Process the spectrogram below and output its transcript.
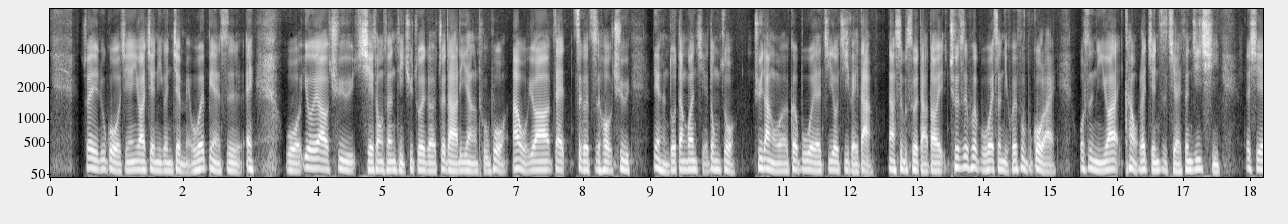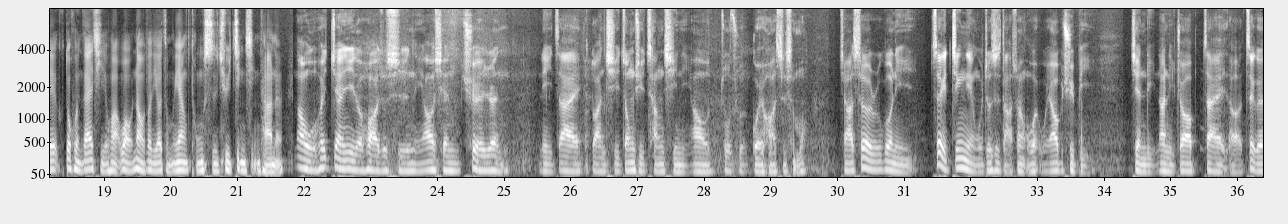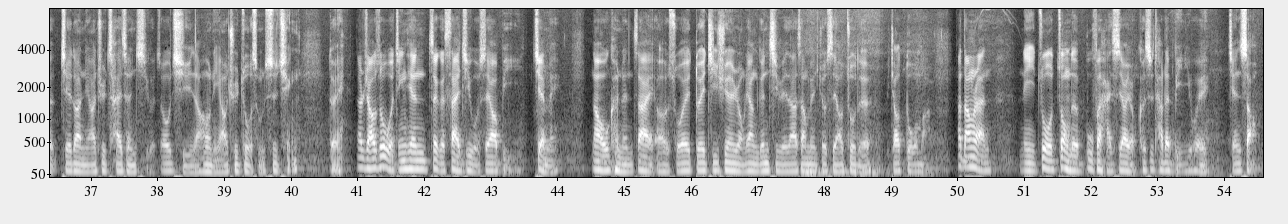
所以，如果我今天又要建立跟健美，我会变成是，哎、我又要去协同身体去做一个最大的力量的突破，那我又要在这个之后去练很多单关节的动作，去让我各部位的肌肉肌肥大，那是不是会达到？就是会不会身体恢复不过来，或是你又要看我在减脂期、增肌期这些都混在一起的话，哇，那我到底要怎么样同时去进行它呢？那我会建议的话，就是你要先确认你在短期、中期、长期你要做出的规划是什么。假设如果你这今年我就是打算我我要不去比建立，那你就要在呃这个阶段你要去拆成几个周期，然后你要去做什么事情。对，那假如说我今天这个赛季我是要比健美，那我可能在呃所谓堆积训练容量跟肌肥大上面就是要做的比较多嘛。那当然，你做重的部分还是要有，可是它的比例会减少。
